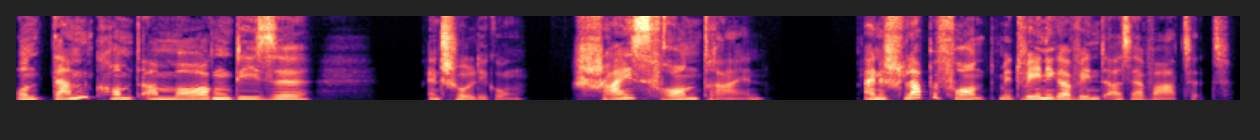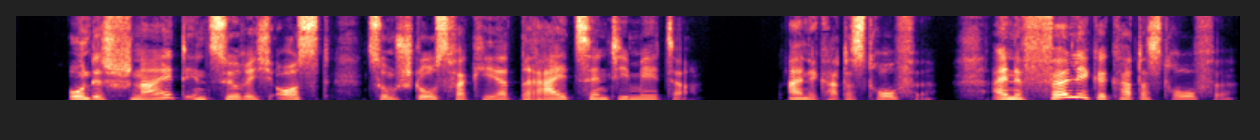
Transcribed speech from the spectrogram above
Und dann kommt am Morgen diese, Entschuldigung, Scheißfront rein, eine schlappe Front mit weniger Wind als erwartet. Und es schneit in Zürich Ost zum Stoßverkehr drei Zentimeter. Eine Katastrophe. Eine völlige Katastrophe.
